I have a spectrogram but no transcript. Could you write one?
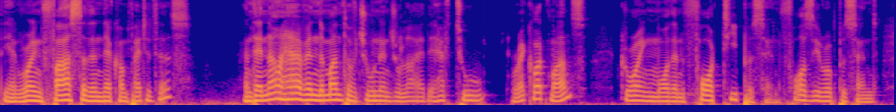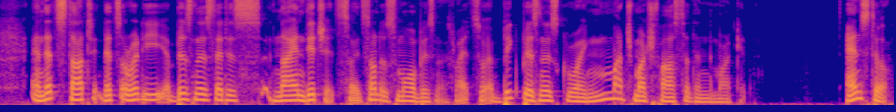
They are growing faster than their competitors. And they now have, in the month of June and July, they have two record months growing more than 40%, 40%. And that's starting, that's already a business that is nine digits. So it's not a small business, right? So a big business growing much, much faster than the market. And still,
